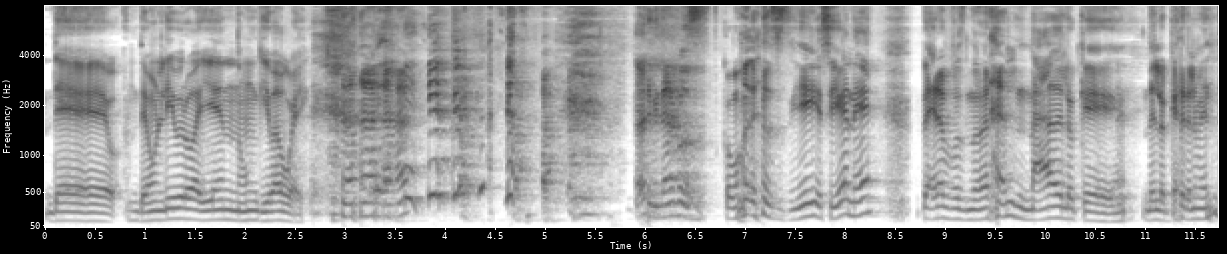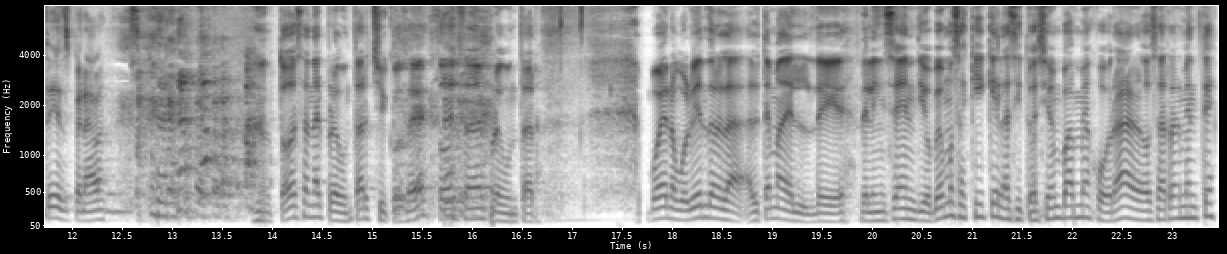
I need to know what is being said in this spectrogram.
de, de un libro ahí en un giveaway. Al final, pues, como sí, sí gané, pero pues no era nada de lo que, de lo que realmente esperaba. Todo está en el preguntar, chicos, ¿eh? Todo está en el preguntar. Bueno, volviendo al tema del, del, incendio, vemos aquí que la situación va a mejorar, o sea, realmente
